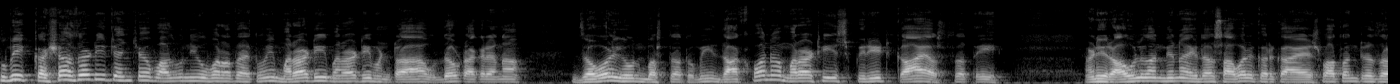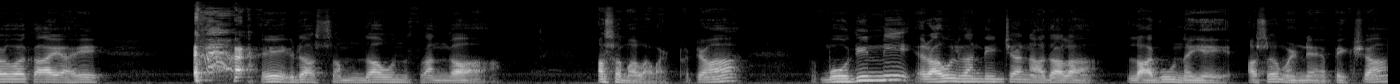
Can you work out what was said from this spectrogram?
तुम्ही कशासाठी त्यांच्या बाजूनी उभं राहताय? तुम्ही मराठी मराठी म्हणता. उद्धव ठाकरेंना जवळ घेऊन बसता तुम्ही. दाखवा ना मराठी स्पिरिट काय असतं ते. आणि राहुल गांधींना एकदा सावरकर काय स्वातंत्र्य चळवळ काय आहे? हे एकदा समजावून सांगा असं मला वाटतं. तेव्हा मोदींनी राहुल गांधींच्या नादाला लागू नये असं म्हणण्यापेक्षा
